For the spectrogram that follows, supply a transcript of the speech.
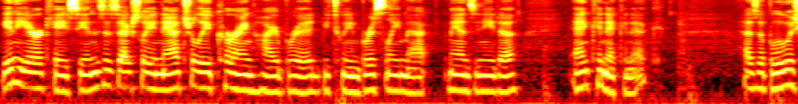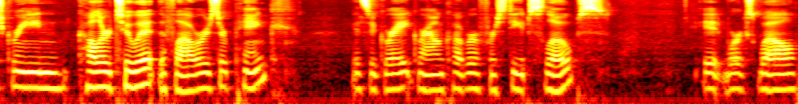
in the Ericaceae. and This is actually a naturally occurring hybrid between bristly manzanita and kinnikinnick. Has a bluish green color to it. The flowers are pink. It's a great ground cover for steep slopes. It works well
